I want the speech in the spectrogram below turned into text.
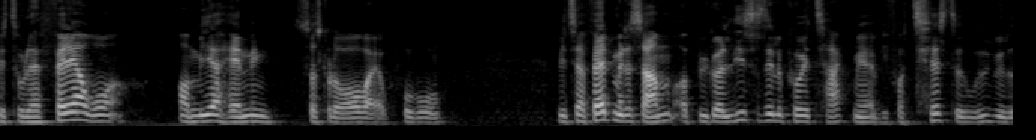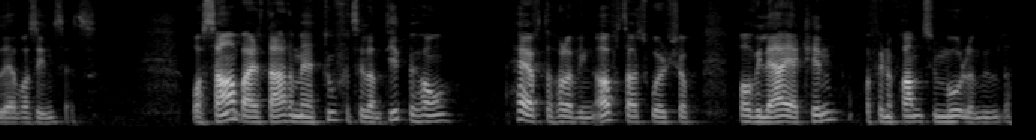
Hvis du vil have færre ord og mere handling, så skal du overveje at bruge. Vi tager fat med det samme og bygger lige så stille på i takt med, at vi får testet udbyttet af vores indsats. Vores samarbejde starter med, at du fortæller om dit behov. Herefter holder vi en opstartsworkshop, hvor vi lærer jer at kende og finder frem til mål og midler.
